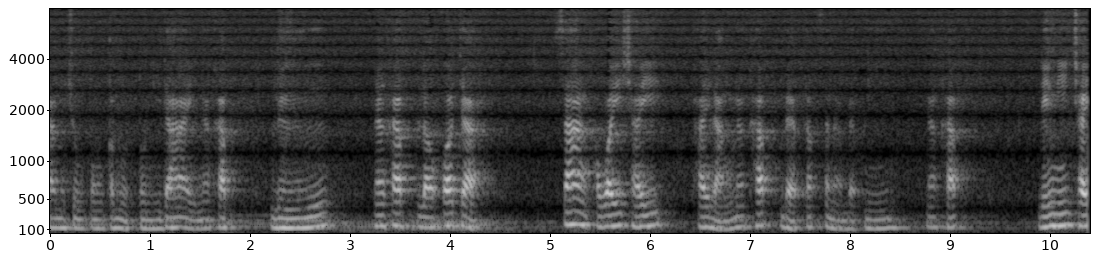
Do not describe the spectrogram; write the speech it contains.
การประชุมตรงกำหนดตัวนี้ได้นะครับ หรือนะครับเราก็จะสร้างเอาไว้ใช้ภายหลังนะครับ แบบลักษณะแบบนี้นะครับลิงก์นี้ใช้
